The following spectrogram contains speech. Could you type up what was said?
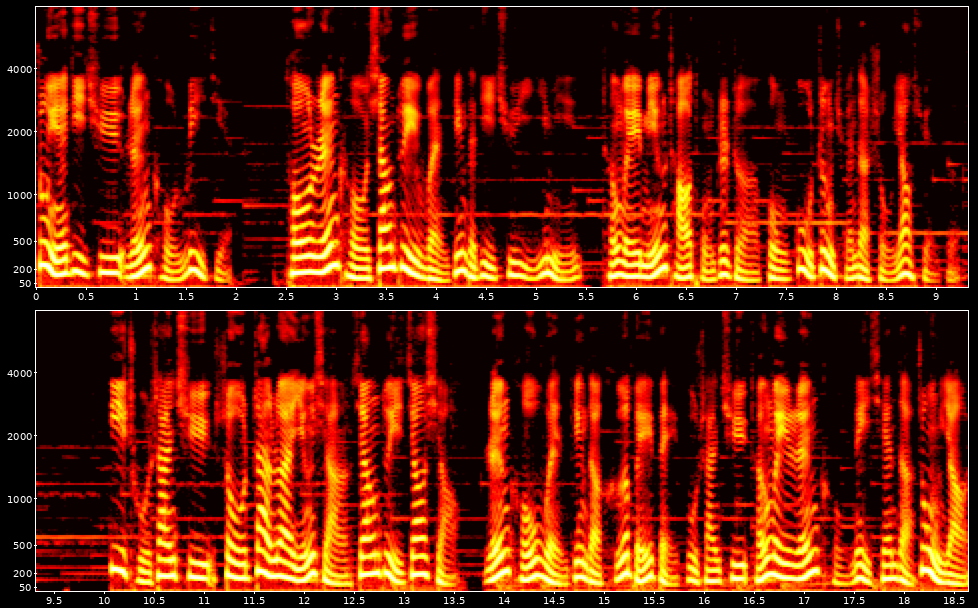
中原地区人口锐减，从人口相对稳定的地区移民，成为明朝统治者巩固政权的首要选择。地处山区、受战乱影响相对较小、人口稳定的河北北部山区，成为人口内迁的重要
